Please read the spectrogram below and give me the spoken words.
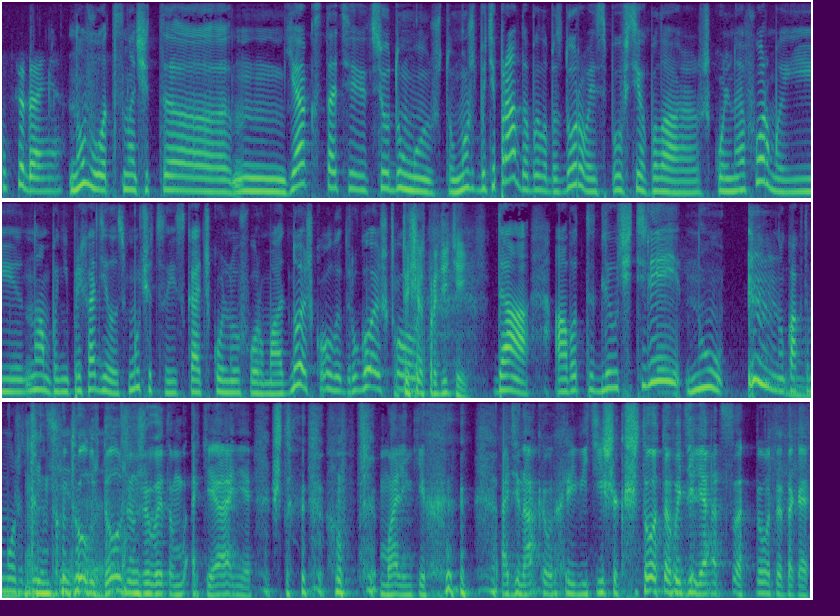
до свидания. Ну вот, значит, э, я, кстати, все думаю, что, может быть, и правда было бы здорово, если бы у всех была школьная форма, и нам бы не приходилось мучиться искать школьную форму одной школы, другой школы. Ты сейчас про детей. Да, а вот для учителей, ну, ну как-то может быть... Ну, Должен, должен же в этом океане что, маленьких одинаковых ребятишек что-то выделяться. Ну, вот это такая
